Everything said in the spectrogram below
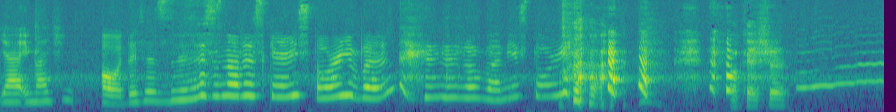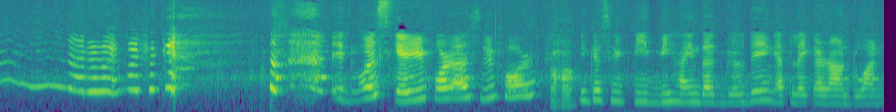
Yeah. yeah, imagine. Oh, this is this is not a scary story, but this is a funny story. Okay, sure. I don't know if I should. it was scary for us before Uh huh. because we peed behind that building at like around one,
